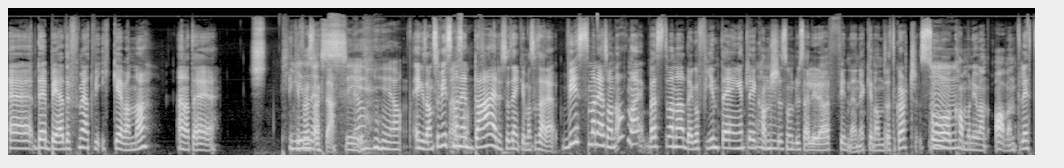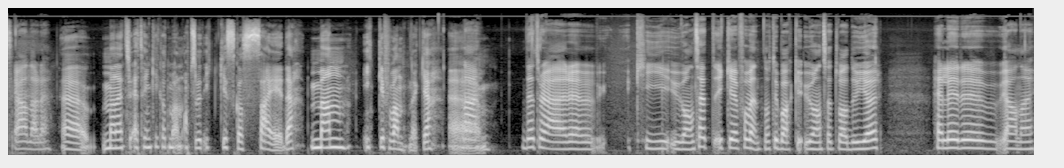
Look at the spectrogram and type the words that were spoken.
eh, det er bedre for meg at vi ikke er venner, enn at jeg Ikke for å ha sagt Pines i ja. Ikke sant? Så hvis er man er sant. der, så tenker jeg man skal si det. Hvis man er sånn 'Å, nei, bestevenner, det går fint, det, egentlig', Mm. kanskje, som du sier, Lydia, finner noen andre etter hvert, så kan man jo avvente litt. ja, det er det. Eh, men jeg, jeg tenker ikke at man absolutt ikke skal si det. Men ikke forvent noe. Eh, Nei. Det tror jeg er eh, key uansett. Ikke forvent noe tilbake uansett hva du gjør. Heller eh, Ja, nei.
